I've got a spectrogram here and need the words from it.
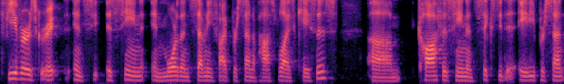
fever is great is seen in more than 75% of hospitalized cases. Um, cough is seen in 60 to 80%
